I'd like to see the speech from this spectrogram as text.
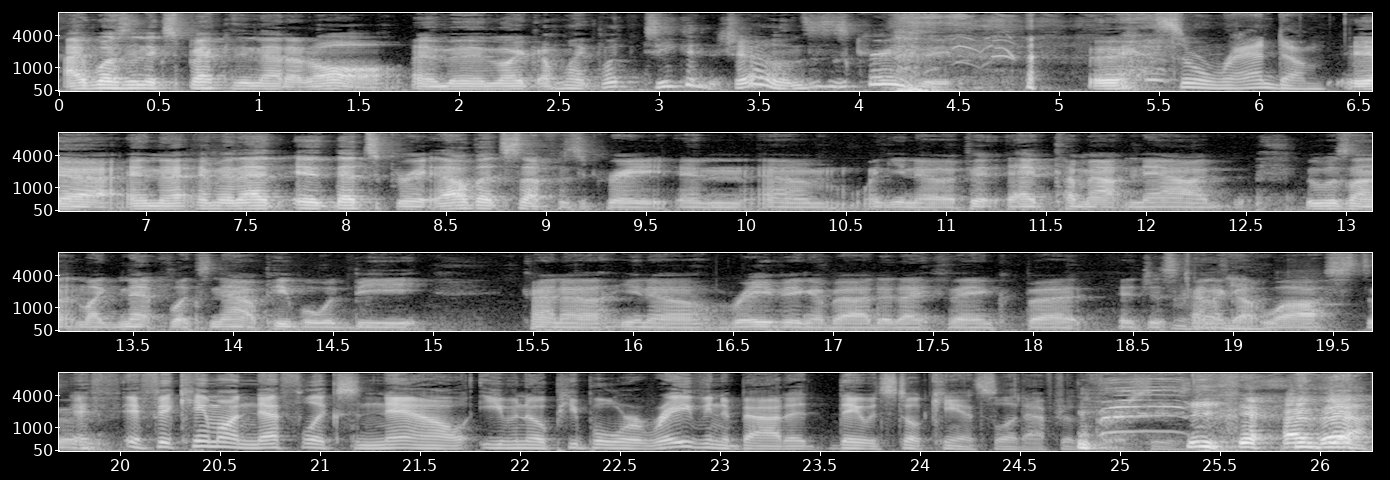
I wasn't expecting that at all. And then like I'm like, what Deacon Jones? This is crazy. so random. Yeah, and that, I mean that it, that's great. All that stuff is great, and um, like you know, if it had come out now, if it was on like Netflix now, people would be kind of you know raving about it. I think, but it just kind of got lost. And, If if it came on Netflix now, even though people were raving about it, they would still cancel it after the first season. yeah, that- yeah,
